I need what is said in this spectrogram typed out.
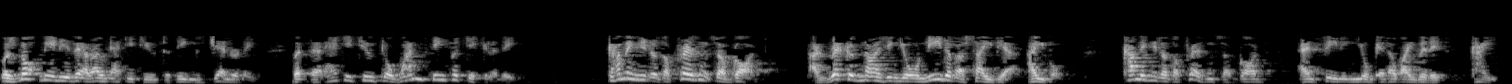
was not merely their own attitude to things generally, but their attitude to one thing particularly. Coming into the presence of God and recognizing your need of a Saviour, Abel. Coming into the presence of God and feeling you'll get away with it, Cain.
